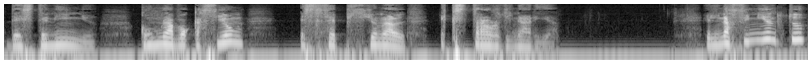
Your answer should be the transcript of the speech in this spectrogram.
de este niño, con una vocación excepcional, extraordinaria. El nacimiento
